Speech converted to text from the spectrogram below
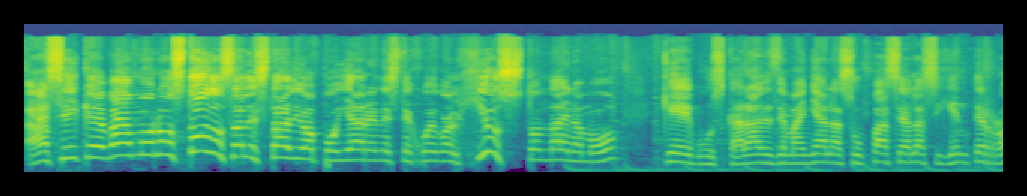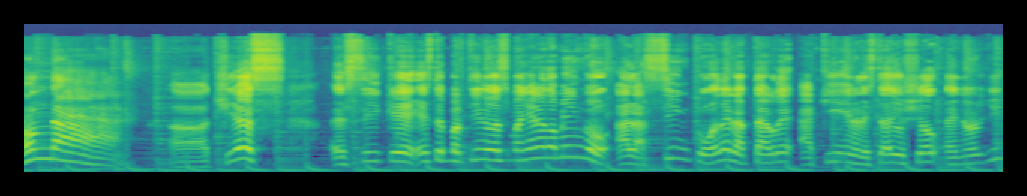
Así que vámonos todos al estadio a apoyar en este juego al Houston Dynamo que buscará desde mañana su pase a la siguiente ronda. Así es. Así que este partido es mañana domingo a las 5 de la tarde aquí en el estadio Shell Energy.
